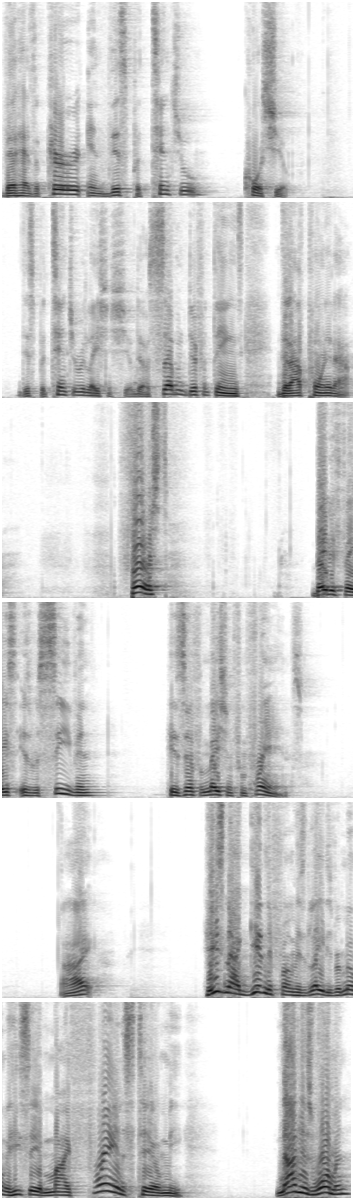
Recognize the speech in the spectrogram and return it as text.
that has occurred in this potential courtship, this potential relationship. There are seven different things that I've pointed out. First, Babyface is receiving his information from friends. All right? He's not getting it from his ladies. Remember, he said, My friends tell me, not his woman.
